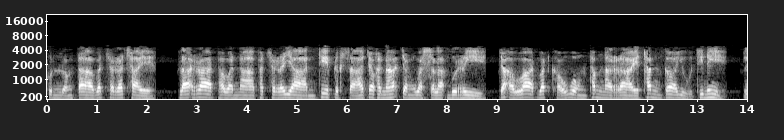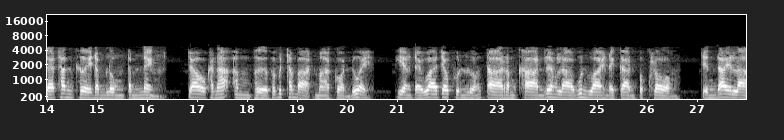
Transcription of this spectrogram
คุณหลวงตาวัชรชัย พระราชภาวนาพัชรยานที่ปรึกษาเจ้าคณะจังหวัดสระบุรีเจ้าอาวาสวัดเขาวงถ้ำนารายท่านก็อยู่ที่นี่ และท่านเคยดำรงตำแหน่ง เจ้าคณะอำเภอพระพุทธบาทมาก่อนด้วย เพียงแต่ว่าเจ้าขุนหลวงตารำคาญเรื่องราววุ่นวายในการปกครอง จึงได้ลา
